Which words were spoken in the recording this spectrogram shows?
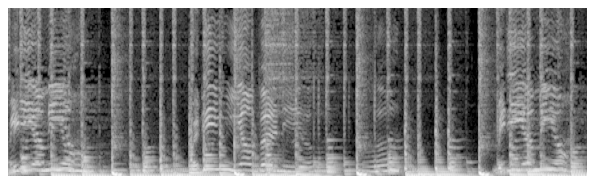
Media mio, media venio, media mio.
